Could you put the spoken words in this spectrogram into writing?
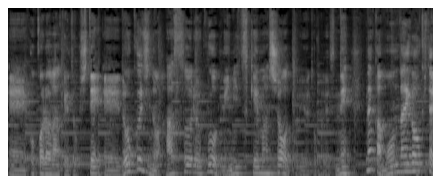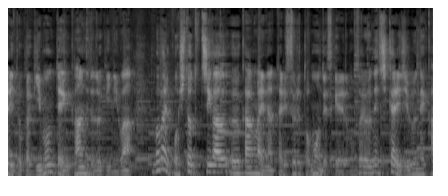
えー心がけとして、えー独自の発想力を身につけましょうというとこですね。なんか問題が起きたりとか疑問点感じた時にはやっぱりこう人と違う考えになったりすると思うんですけれどもそれをねしっかり自分で考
